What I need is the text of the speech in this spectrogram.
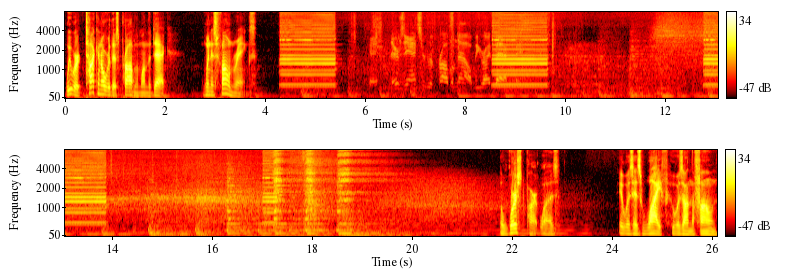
we were talking over this problem on the deck when his phone rings. The worst part was, it was his wife who was on the phone.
